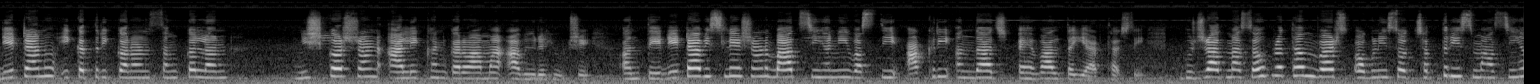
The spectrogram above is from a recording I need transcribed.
ડેટાનું એકત્રીકરણ, સંકલન નિષ્કર્ષણ આલેખન કરવામાં આવી રહ્યું છે. અંતે ડેટા વિશ્લેષણ બાદ સિંહની વસ્તી આખરી અંદાજ અહેવાલ તૈયાર થશે. ગુજરાતમાં સૌપ્રથમ વર્ષ ઓગણીસો છત્રીસમાં સિંહ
